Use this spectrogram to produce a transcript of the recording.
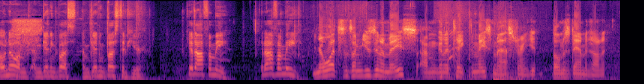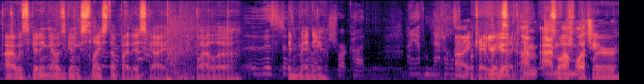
Oh no, I'm I'm getting bust. I'm getting busted here. Get off of me. Get off of me. You know what? Since I'm using a mace, I'm gonna take the mace master and get bonus damage on it. I was getting I was getting sliced up by this guy while uh. This doesn't In feel menu. All right. Okay, you're wait good. second. I'm I'm, I'm watching.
